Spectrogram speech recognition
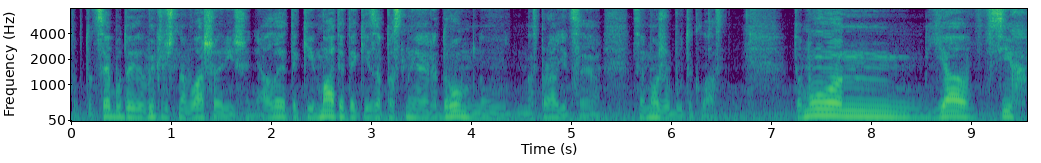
Тобто це буде виключно ваше рішення. Але такий, мати такий запасний аеродром, ну насправді це, це може бути класно. Тому я всіх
